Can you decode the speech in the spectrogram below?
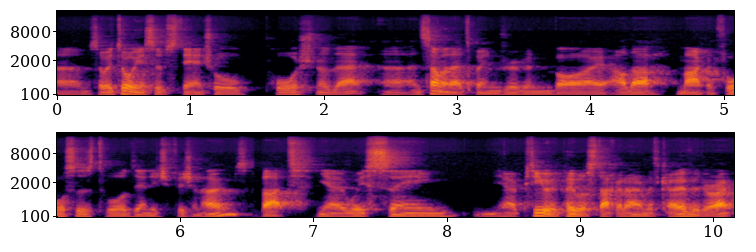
Um, so we're talking a substantial portion of that, uh, and some of that's been driven by other market forces towards energy efficient homes. But you know, we're seeing, you know, particularly people stuck at home with COVID, right?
